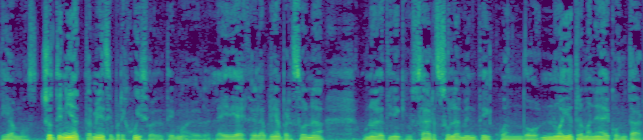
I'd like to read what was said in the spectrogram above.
digamos, yo tenía también ese prejuicio, el tema, la idea esta de la primera persona uno la tiene que usar solamente cuando no hay otra manera de contar.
